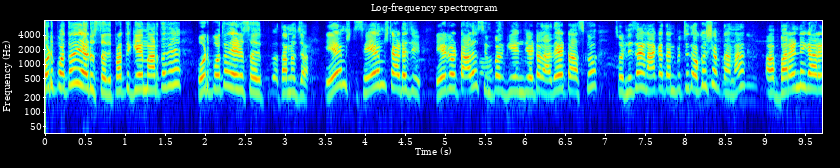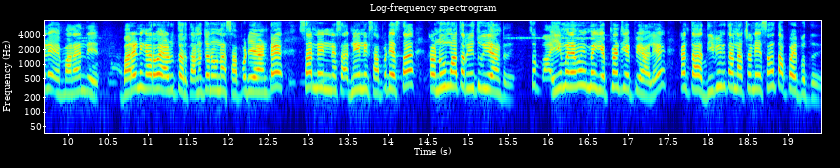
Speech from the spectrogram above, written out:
ఓడిపోతుంది ఏడుస్తుంది. ప్రతి గేమ్ ఆడుతుంది ఓడిపోతుంది ఏడుస్తుంది. తనుజ ఏం సేమ్ స్ట్రాటజీ. ఏడోటాలు సింపుల్ గేమ్ చేయటాలు అదే టాస్క్ సో నిజంగా నాకైతే అనిపించింది. ఒక చెప్తానా? భరణి గారిని మన ఏంది భరణి గారు అడుగుతారు. తనుజ నువ్వు నాకు సపోర్ట్ చేయాలంటే సార్ నేను నేను నీకు సపోర్ట్ చేస్తా కానీ నువ్వు మాత్రం రీతుకు చేయాలంటది సో ఈమెనేమో మేము చెప్పినట్టు చెప్పేయాలి. కానీ దివ్యకి తను నచ్చండి చేస్తామో తప్పు అయిపోతుంది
